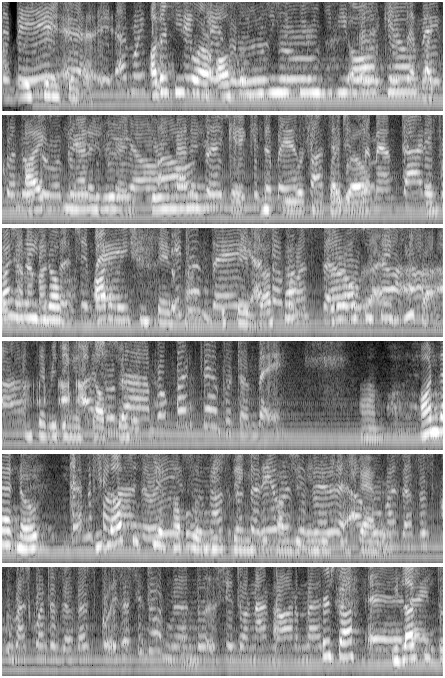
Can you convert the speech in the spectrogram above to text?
Um, it was pretty simple. Other people are also using the PeeringDB OAuth now, like IXP Manager and Peering Manager, so it seems be working quite well. And finally, you know, automation saves time. It saves us time, but it also saves you time, since everything is self-service. Um, on that note, We'd love to see a couple of these things become the industry standard. First off, we'd love to see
